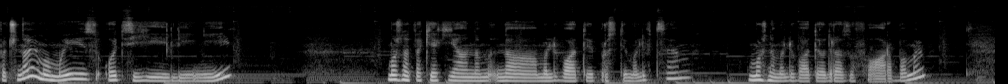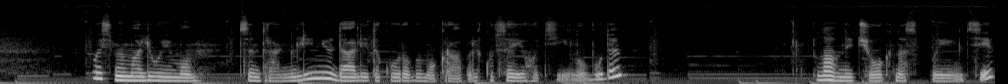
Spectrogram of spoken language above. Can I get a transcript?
Починаємо ми з оцієї лінії. Можна, так як я, намалювати простим олівцем, можна малювати одразу фарбами. Ось ми малюємо центральну лінію, далі таку робимо крапельку, це його тіло буде, плавничок на спинці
